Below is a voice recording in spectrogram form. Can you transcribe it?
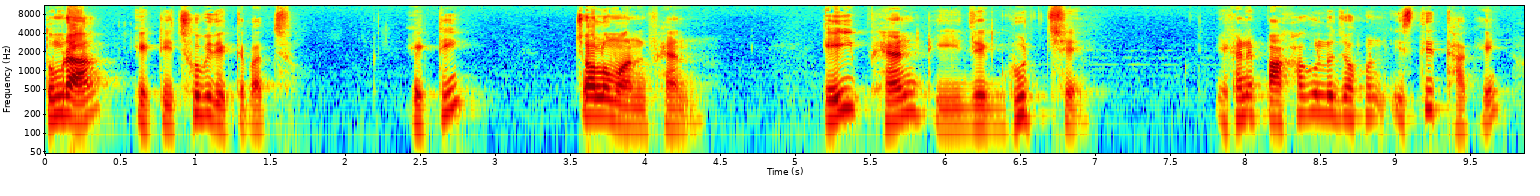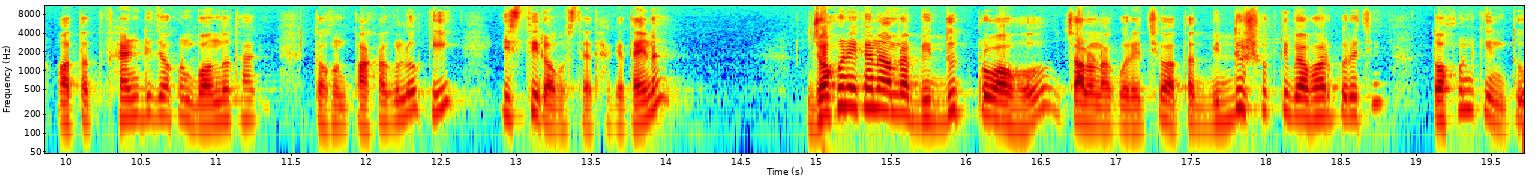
তোমরা একটি ছবি দেখতে পাচ্ছ। একটি চলমান ফ্যান। এই ফ্যানটি যে ঘুরছে, এখানে পাখাগুলো যখন স্থির থাকে, অর্থাৎ ফ্যানটি যখন বন্ধ থাকে, তখন পাখাগুলো কি স্থির অবস্থায় থাকে, তাই না? যখন এখানে আমরা বিদ্যুৎ প্রবাহ চালনা করেছি, অর্থাৎ বিদ্যুৎ শক্তি ব্যবহার করেছি, তখন কিন্তু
